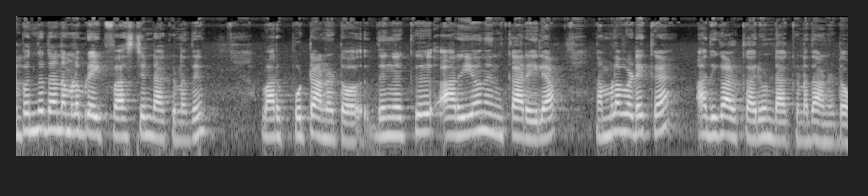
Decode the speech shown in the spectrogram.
അപ്പോൾ ഇന്നിതാ നമ്മൾ ബ്രേക്ക്ഫാസ്റ്റ് ഉണ്ടാക്കുന്നത് വറുപ്പുട്ടാണ് കേട്ടോ ഇത് നിങ്ങൾക്ക് അറിയുമോ എന്ന് എനിക്കറിയില്ല. നമ്മളവിടെയൊക്കെ അധികം ആൾക്കാരും ഉണ്ടാക്കുന്നതാണ് കേട്ടോ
